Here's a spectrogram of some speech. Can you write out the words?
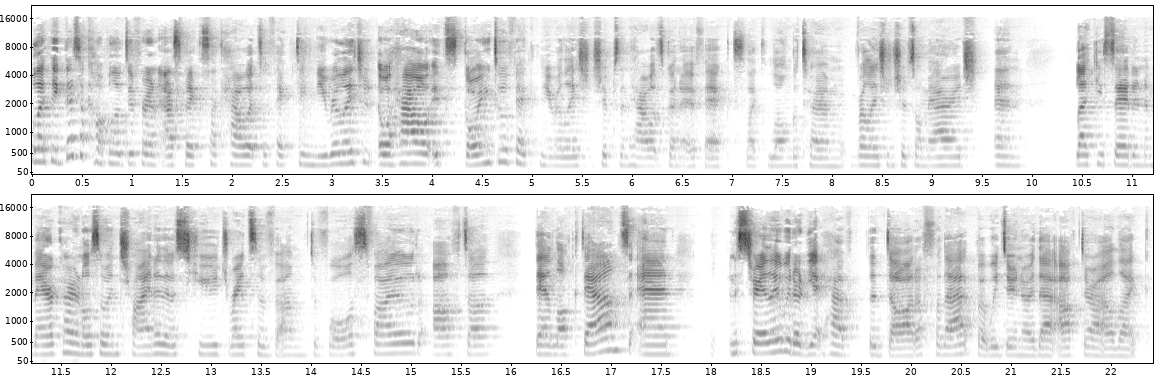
Well, I think there's a couple of different aspects, like how it's affecting new relation, or how it's going to affect new relationships, and how it's going to affect like longer term relationships or marriage. And like you said, in America and also in China, there was huge rates of um, divorce filed after their lockdowns. And in Australia, we don't yet have the data for that, but we do know that after our like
